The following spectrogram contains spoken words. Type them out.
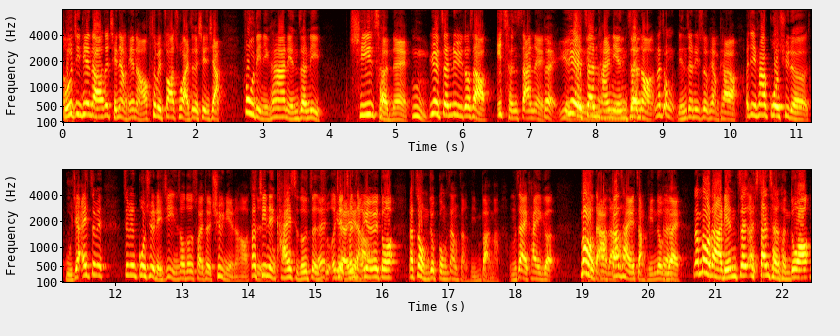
不是今天的啊，是前两天的啊，特别抓出来这个现象。富鼎，你看它年增率。七成呢、欸，嗯，月增率多少？一成三呢？对月增还年增哦、喔，那这种年增率是不是非常漂亮？而且你看它过去的股价，哎、欸，这边这边过去累计营收都是衰退，去年的哈，到今年开始都是正数，欸、而且成长越来越多，那这种就攻上涨停板嘛。我们再来看一个茂达，刚才也涨停，对不对？对。那茂达连增，哎、欸，三成很多哦、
